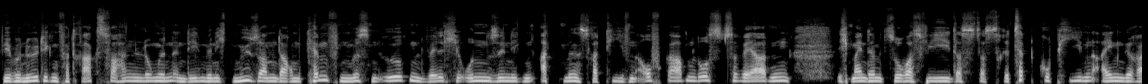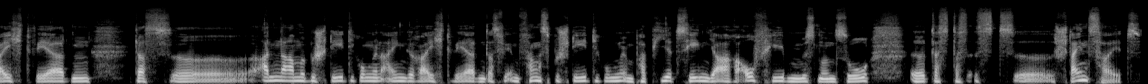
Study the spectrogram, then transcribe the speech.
Wir benötigen Vertragsverhandlungen, in denen wir nicht mühsam darum kämpfen müssen, irgendwelche unsinnigen administrativen Aufgaben loszuwerden. Ich meine damit sowas wie, dass, dass Rezeptkopien eingereicht werden, dass äh, Annahmebestätigungen eingereicht werden, dass wir Empfangsbestätigungen im Papier zehn Jahre aufheben müssen und so. Äh, das, das ist äh, Steinzeit.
